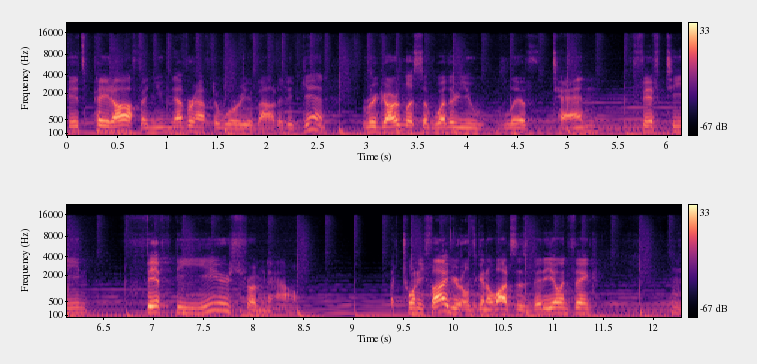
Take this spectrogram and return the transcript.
it's paid off and you never have to worry about it again, regardless of whether you live 10, 15, 50 years from now a 25 year old is going to watch this video and think, hmm,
